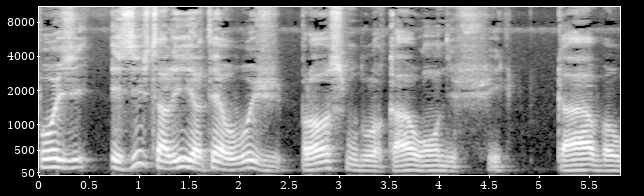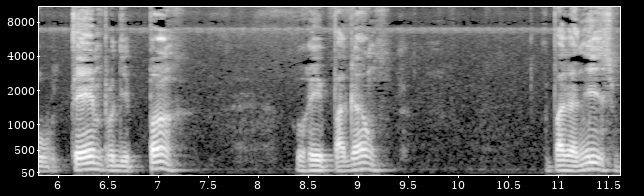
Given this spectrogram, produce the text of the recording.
pois existe ali até hoje, próximo do local onde ficava o templo de Pan, o rei pagão, o paganismo,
